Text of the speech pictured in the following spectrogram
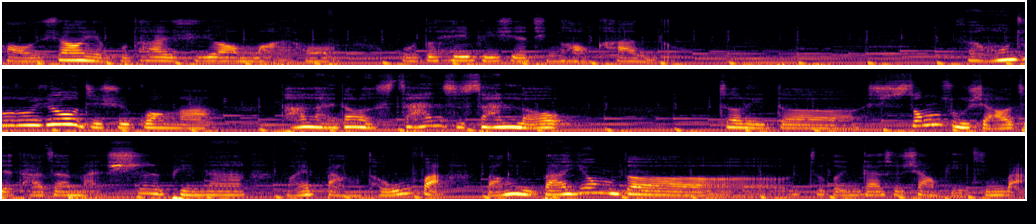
好像也不太需要买哦。我的黑皮鞋挺好看的。粉红猪猪又继续逛啦。他来到了三十三楼，这里的松鼠小姐她在买饰品啊，买绑头发、绑尾巴用的，这个应该是橡皮筋吧？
